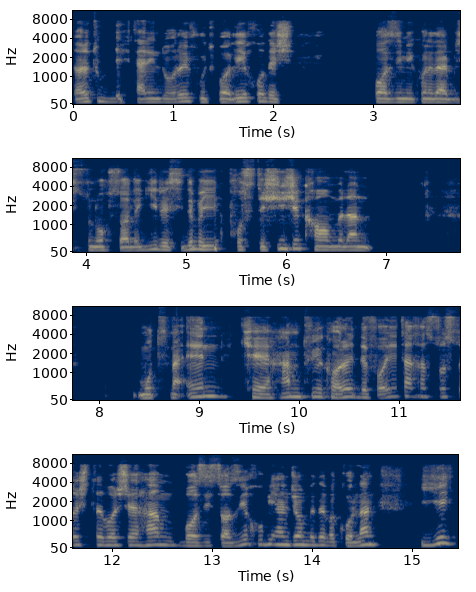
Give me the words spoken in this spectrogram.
داره تو بهترین دوره فوتبالی خودش بازی می‌کنه در 29 سالگی رسیده به یک پست کاملا مطمئن که هم توی کارهای دفاعی تخصص داشته باشه هم بازی سازی خوبی انجام بده و کلا یک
